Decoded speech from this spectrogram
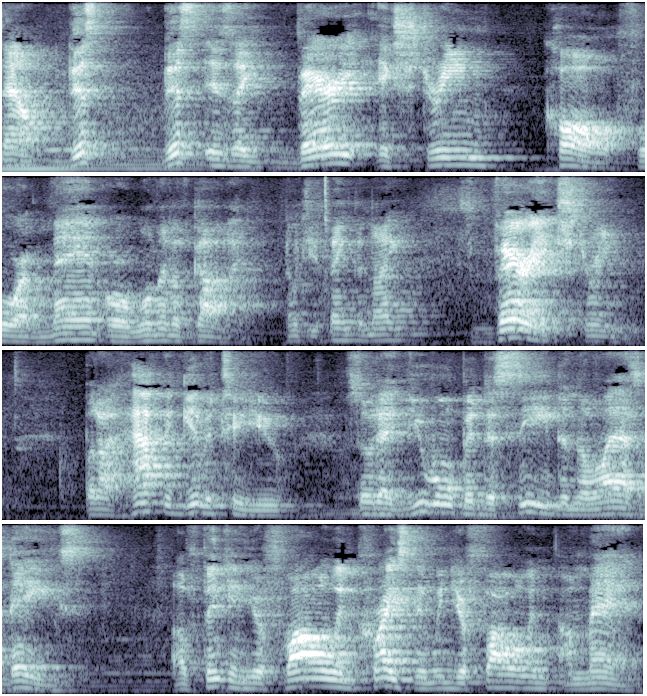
Now, this this is a very extreme call for a man or a woman of God. Don't you think tonight? It's very extreme. But I have to give it to you so that you won't be deceived in the last days of thinking you're following Christ and when you're following a man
